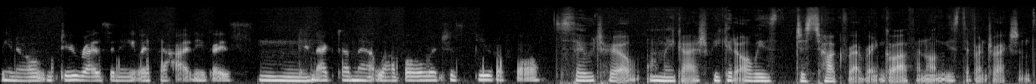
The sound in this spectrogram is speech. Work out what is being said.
you know, do resonate with that and you guys mm-hmm. connect on that level, which is beautiful. So true. Oh my gosh, we could always just talk forever and go off in all these different directions.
